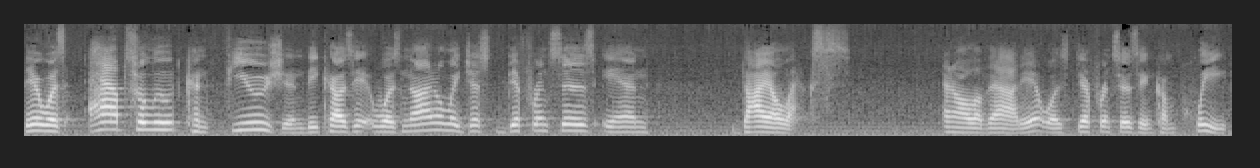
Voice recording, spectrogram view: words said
there was absolute confusion because it was not only just differences in dialects and all of that. It was differences in complete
